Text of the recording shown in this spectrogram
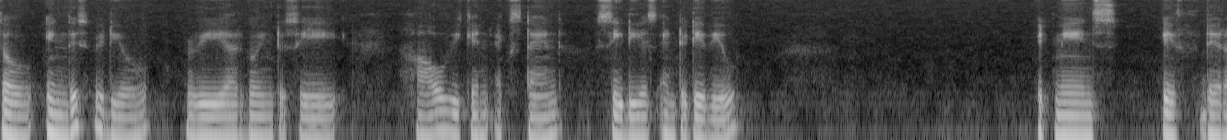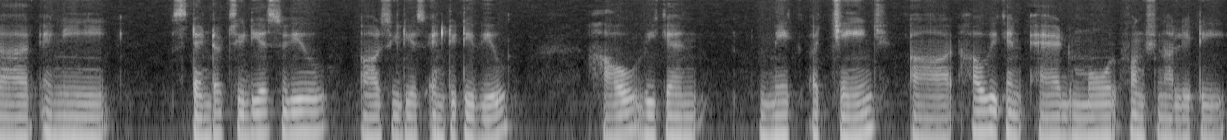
So in this video we are going to see how we can extend CDS entity view. It means if there are any standard CDS view or CDS entity view how we can make a change or how we can add more functionality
